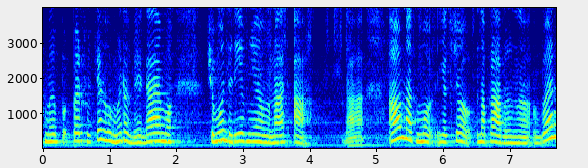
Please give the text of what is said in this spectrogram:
ми в першу чергу ми розглядаємо, чому дорівнює над А. Да? А у нас, якщо направлено вверх,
